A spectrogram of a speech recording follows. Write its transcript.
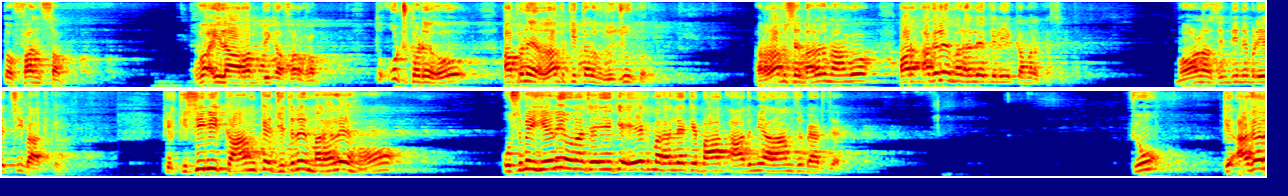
تو فن سب وہ الا ربی کا فرغب تو اٹھ کھڑے ہو، اپنے رب کی طرف رجوع کرو۔ رب سے مرد مانگو اور اگلے مرحلے کے لیے کمر کسو۔ مولانا سندھی نے بڑی اچھی بات کہی۔ کہ کسی بھی کام کے جتنے مرحلے ہوں، اس میں یہ نہیں ہونا چاہیے کہ ایک مرحلے کے بعد آدمی آرام سے بیٹھ جائے۔ کیوں؟ کہ اگر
